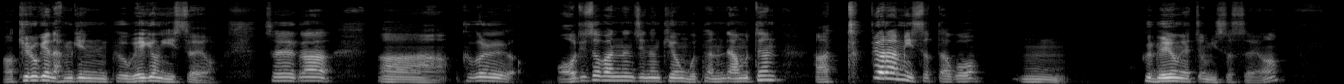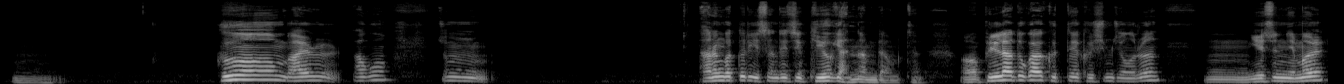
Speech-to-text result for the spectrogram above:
어, 기록에 남긴 그 외경이 있어요. 제가 아 그걸 어디서 봤는지는 기억 못하는데 아무튼 아, 특별함이 있었다고 음, 그 내용에 좀 있었어요. 음, 그 말하고 좀 다른 것들이 있었는데 지금 기억이 안 납니다. 아무튼 어, 빌라도가 그때 그 심정으로는 음, 예수님을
